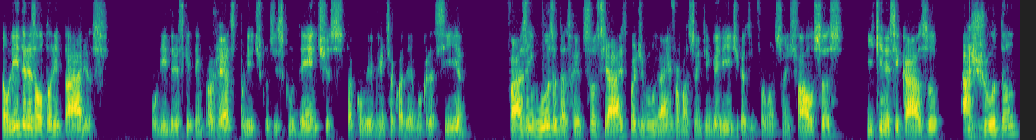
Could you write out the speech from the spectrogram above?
Então, líderes autoritários, ou líderes que têm projetos políticos excludentes da convivência com a democracia, fazem uso das redes sociais para divulgar informações inverídicas, informações falsas, e que, nesse caso, ajudam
